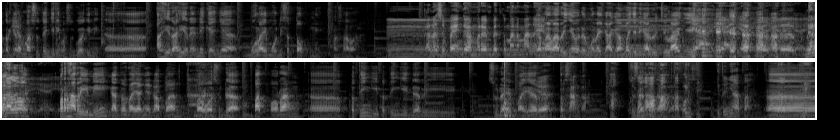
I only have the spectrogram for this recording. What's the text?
Tapi kan maksudnya gini, maksud gua gini. eh, akhir-akhirnya ini kayaknya mulai mau di stop nih masalah. Hmm. Karena supaya nggak merembet ke mana-mana ya. Karena larinya udah mulai ke agama jadi nggak lucu lagi. Iya, iya, iya, iya, iya, iya. Dan kalau- per hari ini nggak tahu tayangnya kapan bahwa sudah empat orang eh, petinggi-petinggi dari Suda Empire Ya. tersangka. Hah, Sudah tersangka apa? tersangka. Tapi Polisi. itunya apa? Eh,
